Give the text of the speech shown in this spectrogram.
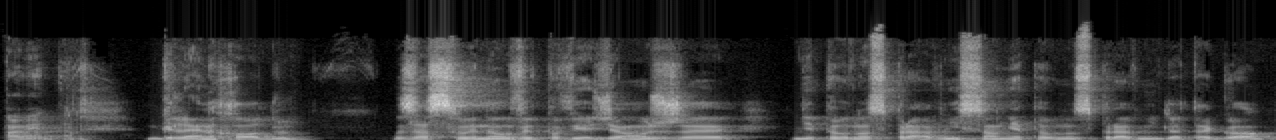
Pamiętam. Glenn Hodl zasłynął wypowiedzią, że niepełnosprawni są niepełnosprawni dlatego,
